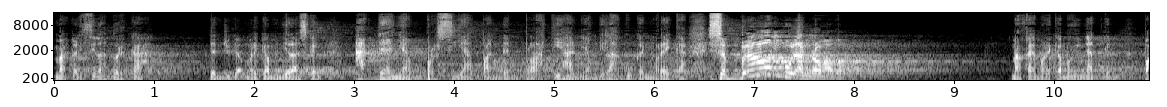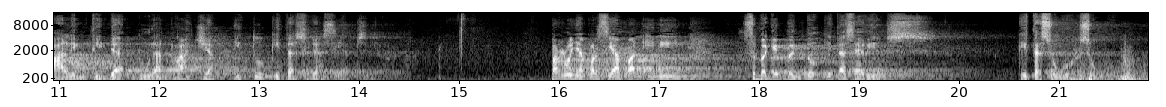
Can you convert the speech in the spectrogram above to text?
Maka di sinilah berkah dan juga mereka menjelaskan adanya persiapan dan pelatihan yang dilakukan mereka sebelum bulan Ramadan. Maka mereka mengingatkan paling tidak bulan Rajab itu kita sudah siap-siap. Perlunya persiapan ini sebagai bentuk kita serius. Kita sungguh-sungguh.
